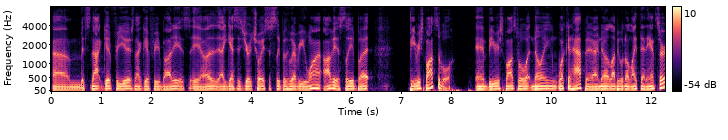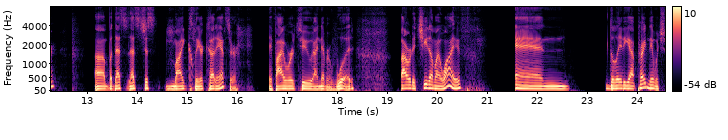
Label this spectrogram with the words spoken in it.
Um, it's not good for you. It's not good for your body. It's you know, I guess it's your choice to sleep with whoever you want, obviously, but be responsible and be responsible what knowing what could happen. I know a lot of people don't like that answer, uh, but that's that's just my clear cut answer. If I were to, I never would if I were to cheat on my wife and the lady got pregnant, which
